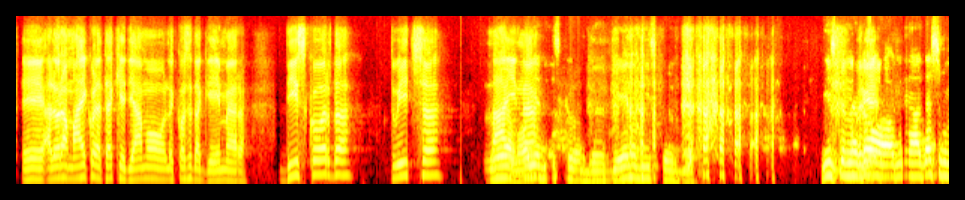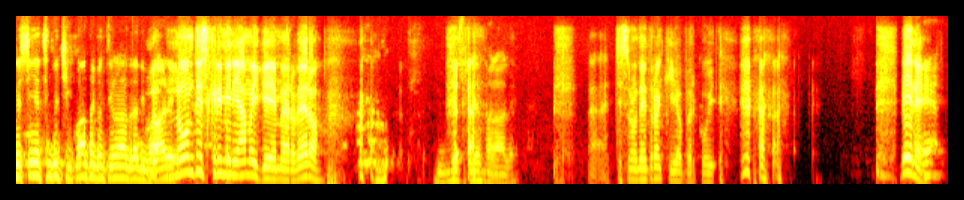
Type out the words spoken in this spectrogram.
E allora, Michael, a te chiediamo le cose da gamer. Discord, Twitch, Line. Discord, pieno Discord. Discord ne avrò, ne- adesso me ne segna 150, continuano ad No- arrivare. non discriminiamo i gamer, vero? Giusto le parole. Eh, ci sono dentro anch'io, per cui... Bene, E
